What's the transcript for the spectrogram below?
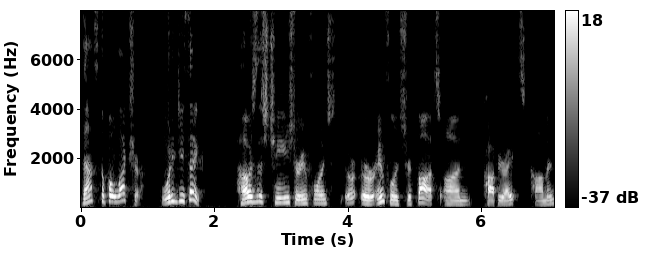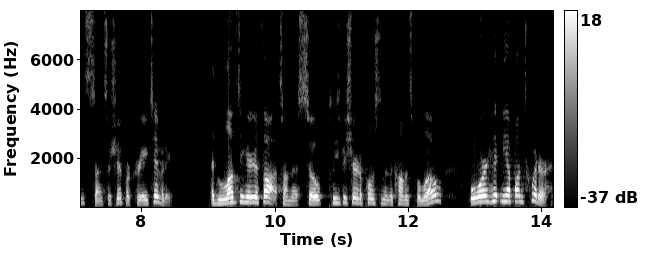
that's the full lecture. What did you think? How has this changed or influenced or, or influenced your thoughts on copyrights, commons, censorship, or creativity? I'd love to hear your thoughts on this, so please be sure to post them in the comments below or hit me up on Twitter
